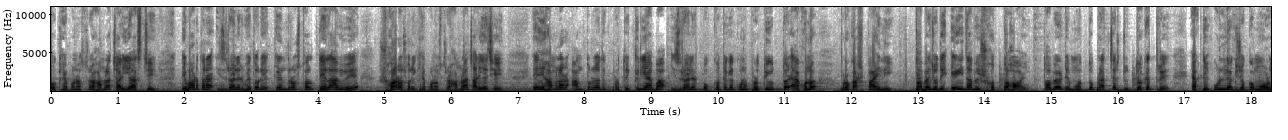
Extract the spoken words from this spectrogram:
ও ক্ষেপণাস্ত্র হামলা চালিয়ে আসছে। এবার তারা ইসরায়েলের ভেতরে কেন্দ্রস্থল তেল আবিবে সরাসরি ক্ষেপণাস্ত্র হামলা চালিয়েছে। এই হামলার আন্তর্জাতিক প্রতিক্রিয়া বা ইসরায়েলের পক্ষ থেকে কোনো প্রতিউত্তর এখনও প্রকাশ পায়নি। তবে যদি এই দাবি সত্য হয়, তবে এটি মধ্যপ্রাচ্যের যুদ্ধক্ষেত্রে একটি উল্লেখযোগ্য মোড়।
